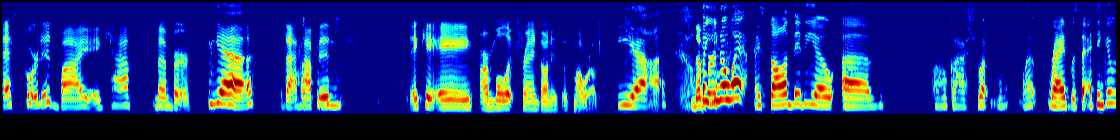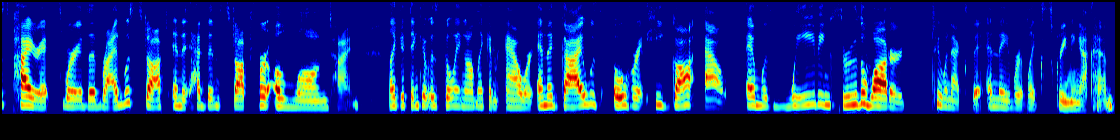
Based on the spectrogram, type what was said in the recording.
escorted by a cast member. yeah That happens, aka our mullet friend on It's a Small World. yeah Number but you know what i saw a video of oh gosh, what what ride was it? I think it was Pirates where the ride was stopped and it had been stopped for a long time. Like I think it was going on like an hour and a guy was over it. He got out and was wading through the water to an exit and they were like screaming at him.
